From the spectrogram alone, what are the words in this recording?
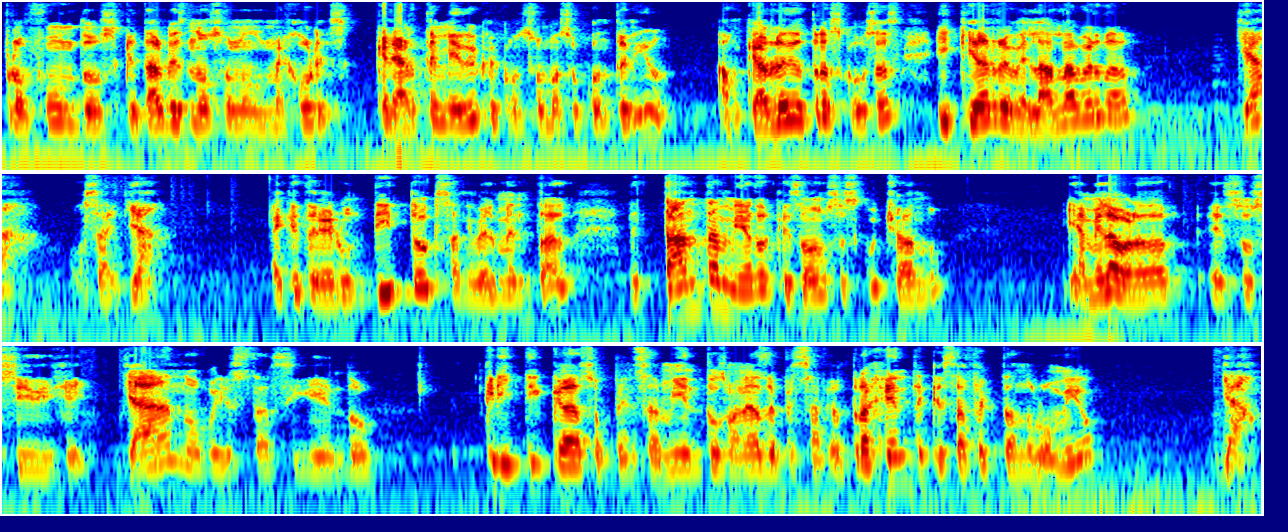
profundos que tal vez no son los mejores. Crearte miedo y que consuma su contenido. Aunque hable de otras cosas y quiera revelar la verdad, ya, o sea, ya. Hay que tener un detox a nivel mental de tanta mierda que estamos escuchando. Y a mí la verdad, eso sí dije, ya no voy a estar siguiendo críticas o pensamientos, maneras de pensar de otra gente que está afectando lo mío. Ya.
